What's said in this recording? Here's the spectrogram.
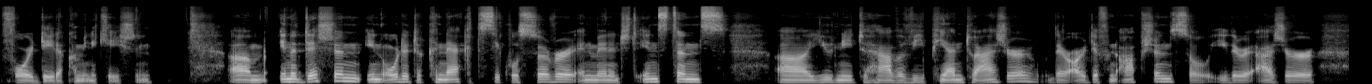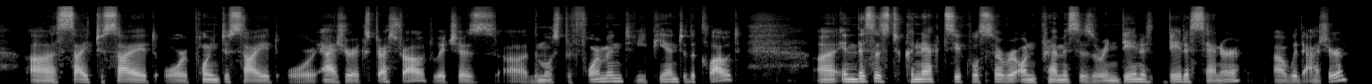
for data communication. Um, in addition, in order to connect SQL Server and managed instance, uh, you need to have a VPN to Azure. There are different options. So either Azure uh, site to site or point to site or Azure Express Route, which is uh, the most performant VPN to the cloud. Uh, and this is to connect SQL Server on premises or in data, data center uh, with Azure.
